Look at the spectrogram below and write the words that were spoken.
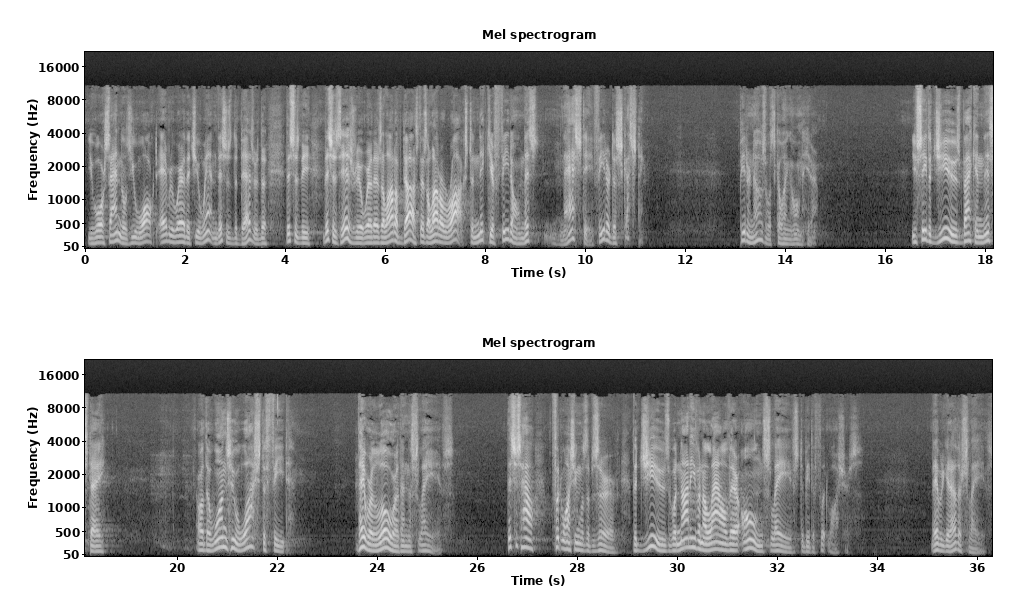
you wore sandals, you walked everywhere that you went. And this is the desert. The, this, is the, this is Israel where there's a lot of dust, there's a lot of rocks to nick your feet on. This nasty. Feet are disgusting. Peter knows what's going on here. You see, the Jews back in this day are the ones who washed the feet. They were lower than the slaves. This is how foot washing was observed. The Jews would not even allow their own slaves to be the foot washers. They would get other slaves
